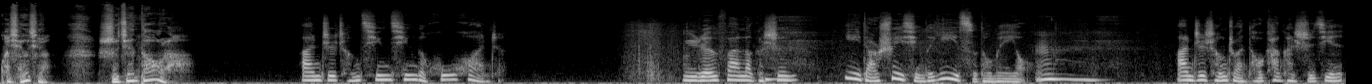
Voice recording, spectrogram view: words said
快醒醒，时间到了。安之成轻轻的呼唤着。女人翻了个身，一点睡醒的意思都没有。嗯。安之成转头看看时间，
